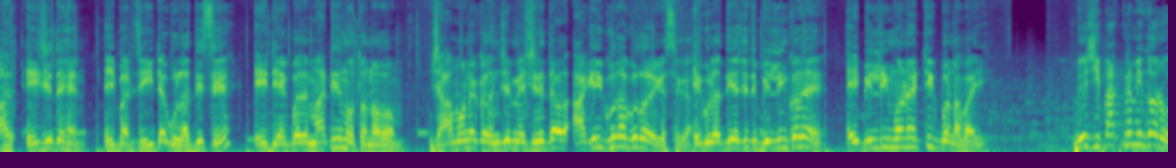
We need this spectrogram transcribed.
আর এই যে দেখেন এইবার যে ইটা গুলা দিছে এইটি একবারে মাটির মতো নরম। যা মনে করেন যে মেশিনে দেওয়ার আগেই গুঁড়া গুঁড়ো হয়ে গেছে এগুলা দিয়ে যদি বিল্ডিং করে এই বিল্ডিং মনে হয় টিকবো না ভাই। বেশি পাকনামি করো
